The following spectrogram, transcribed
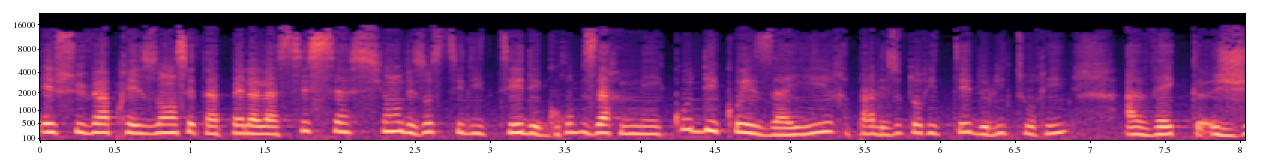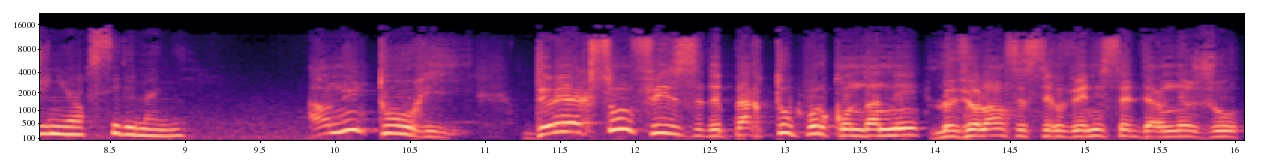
Et suivez à présent cet appel à la cessation des hostilités des groupes armés Kodeko et Zahir par les autorités de l'Itourie avec Junior Selimani. En Itourie, des réactions fusent de partout pour condamner les violences survenues ces derniers jours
